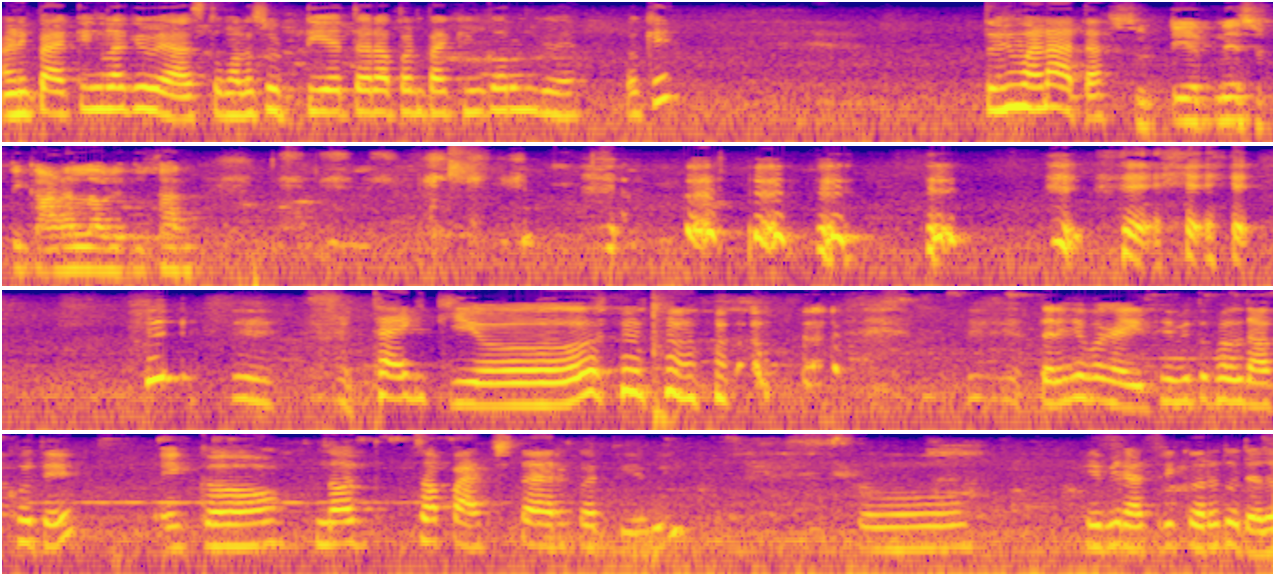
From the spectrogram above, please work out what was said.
आणि पॅकिंगला घेऊया. आज तुम्हाला सुट्टी आहे तर आपण पॅकिंग करून घेऊया. ओके? तुम्ही म्हणा आता. सुट्टी येत नाही सुट्टी काढायला लावली तू सांग. थँक्यू तर हे बघा इथे मी तुम्हाला दाखवते. एक नथचा पॅच तयार करते मी. सो हे मी रात्री करत होते. आता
